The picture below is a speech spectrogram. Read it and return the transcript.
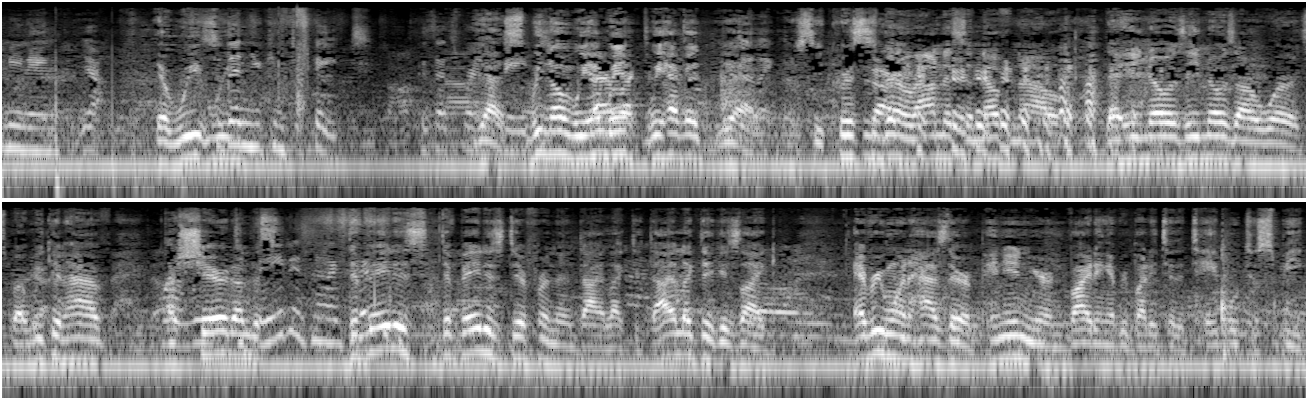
Meaning, yeah. Yeah, we. So we then you can debate because that's where Yes, debate. we know we have we, have, we have it. Yeah, you see, Chris has been around us enough now that he knows he knows our words. But we can have a shared understanding. debate is Debate is debate is different than dialectic. Dialectic is like everyone has their opinion. You're inviting everybody to the table to speak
